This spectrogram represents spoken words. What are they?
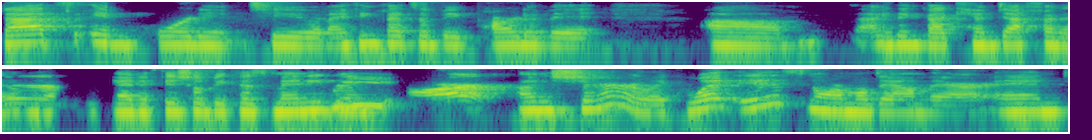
that's important too and i think that's a big part of it um, I think that can definitely yeah. be beneficial because many women are unsure, like what is normal down there, and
